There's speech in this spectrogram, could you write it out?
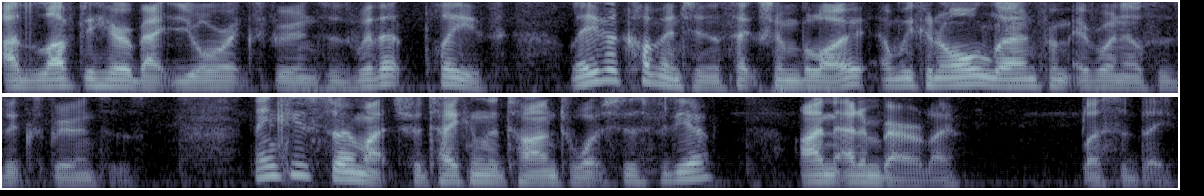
I'd love to hear about your experiences with it. Please leave a comment in the section below and we can all learn from everyone else's experiences. Thank you so much for taking the time to watch this video. I'm Adam Barralet. Blessed be.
